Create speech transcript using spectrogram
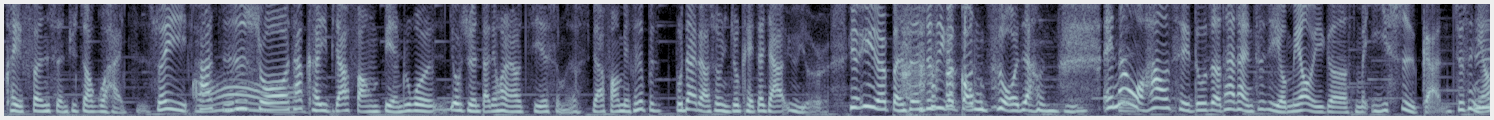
可以分神去照顾孩子，所以他只是说哦。他可以比较方便，如果幼稚园打电话来要接什么的是比较方便，可是不不代表说你就可以在家育儿，因为育儿本身就是一个工作 这样子。哎、那我好奇读者太太你自己有没有一个什么仪式感？就是你要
